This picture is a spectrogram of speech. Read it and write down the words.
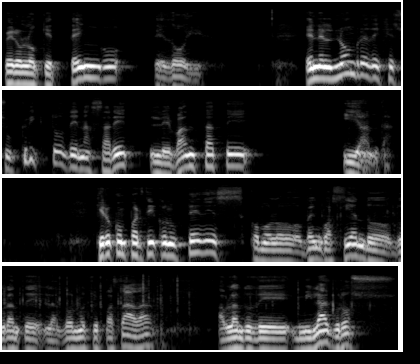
pero lo que tengo te doy. En el nombre de Jesucristo de Nazaret, levántate y anda. Quiero compartir con ustedes, como lo vengo haciendo durante las dos noches pasadas, hablando de milagros,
